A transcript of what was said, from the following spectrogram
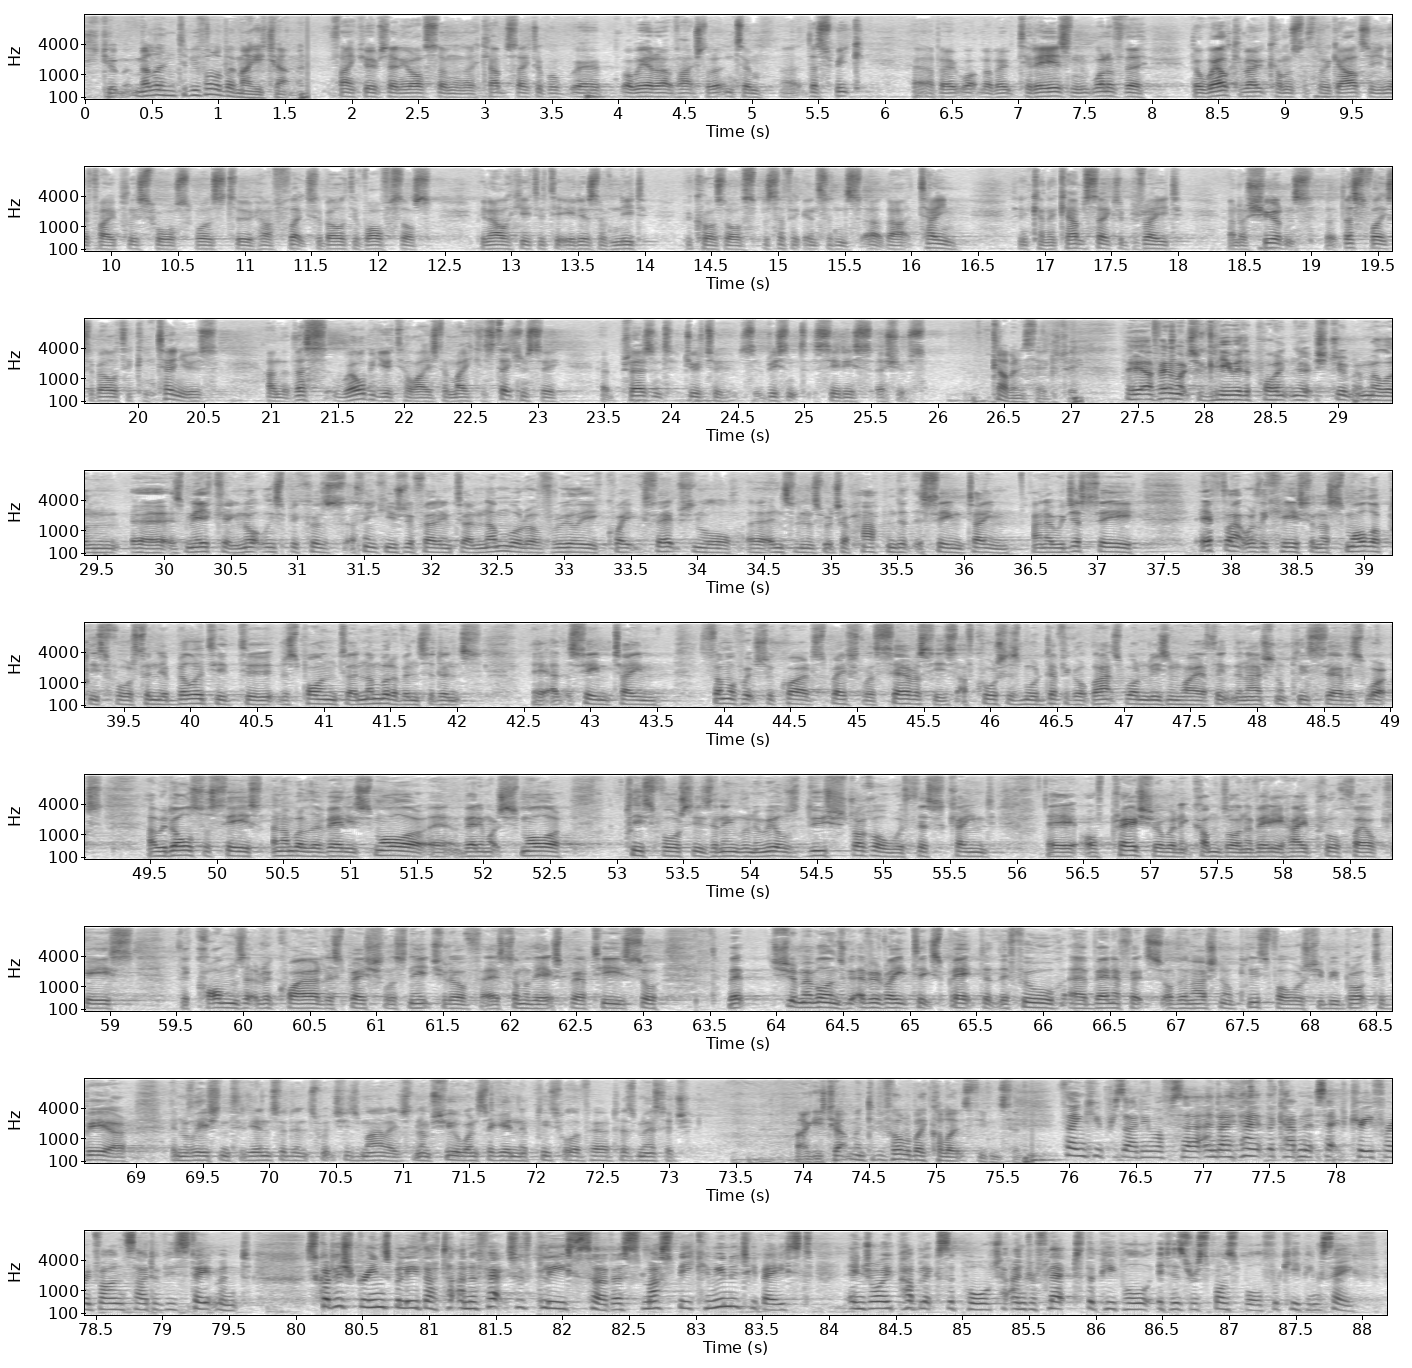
Stuart McMillan, to be followed by Maggie Chapman. Thank you, Representative Austin. The Cabinet Secretary will be uh, aware I've actually written to him uh, this week Uh, about what I'm about to raise. And one of the, the welcome outcomes with regard to Unified Police Force was to have flexibility of officers being allocated to areas of need because of specific incidents at that time. And can the camp section provide an assurance that this flexibility continues and that this will be utilised in my constituency at present due to recent serious issues? Cabinet Secretary. I very much agree with the point that Stuart McMillan uh, is making, not least because I think he's referring to a number of really quite exceptional uh, incidents which have happened at the same time. And I would just say, if that were the case in a smaller police force, and the ability to respond to a number of incidents uh, at the same time, some of which required specialist services, of course, is more difficult. That's one reason why I think the National Police Service works. I would also say a number of the very smaller, uh, very much smaller police forces in England and Wales do struggle with this kind uh, of pressure when it comes on a very high profile case, the comms that are required, the specialist nature of uh, some of the expertise. So But Stuart has got every right to expect that the full uh, benefits of the National Police Force should be brought to bear in relation to the incidents which he's managed. And I'm sure, once again, the police will have heard his message. Maggie Chapman to be followed by Colette Stevenson. Thank you, Presiding Officer, and I thank the Cabinet Secretary for advance side of his statement. Scottish Greens believe that an effective police service must be community-based, enjoy public support and reflect the people it is responsible for keeping safe.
